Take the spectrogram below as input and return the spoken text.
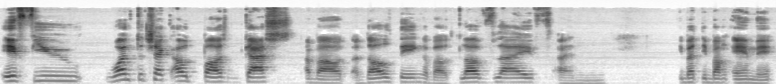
if you want to check out podcasts about adulting, about love life, and iba't ibang eme,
